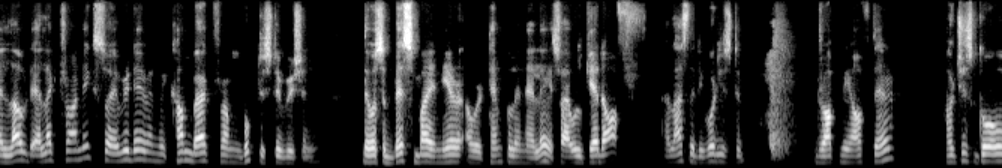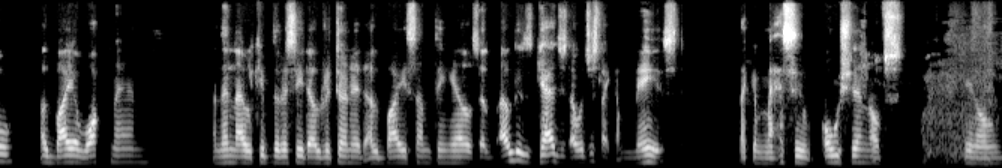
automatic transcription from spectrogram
i loved electronics so every day when we come back from book distribution there was a best buy near our temple in la so i will get off i'll ask the devotees to drop me off there i'll just go i'll buy a walkman and then I will keep the receipt. I'll return it. I'll buy something else. I'll, I'll do this gadget. I was just like amazed, like a massive ocean of, you know,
